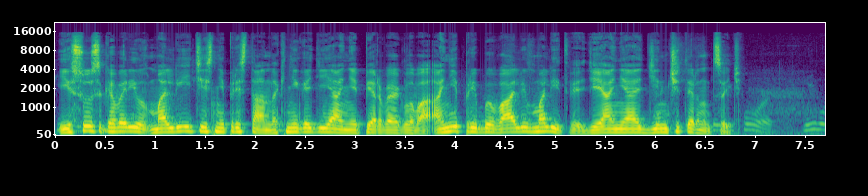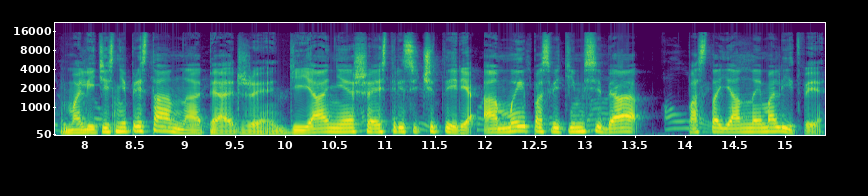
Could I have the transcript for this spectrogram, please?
Иисус говорил, молитесь непрестанно. Книга Деяния, первая глава. Они пребывали в молитве. Деяния 1.14. Молитесь непрестанно, опять же. Деяние 6.34. А мы посвятим себя постоянной молитве.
